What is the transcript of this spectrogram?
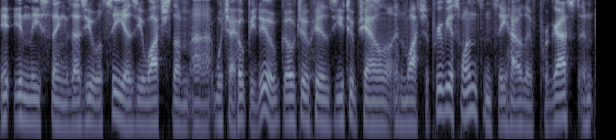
in in these things as you will see as you watch them, uh, which I hope you do. Go to his YouTube channel and watch the previous ones and see how they've progressed, and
